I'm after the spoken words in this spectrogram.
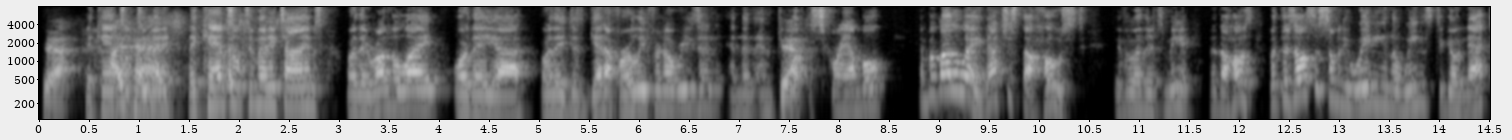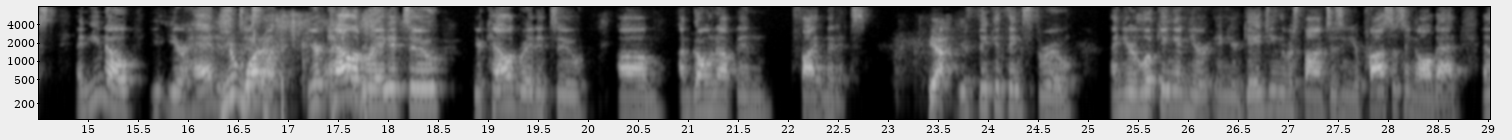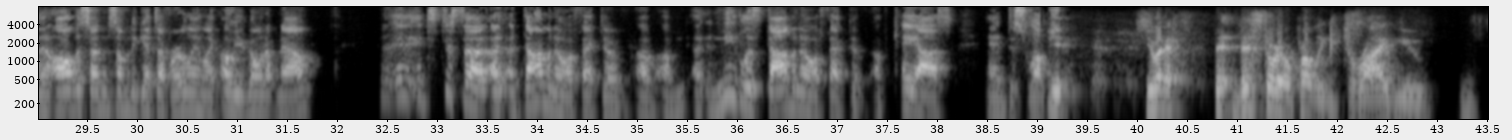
yeah. They cancel too many they cancel too many times or they run the light or they uh, or they just get up early for no reason and then and people yeah. have to scramble. And but by the way not just the host if whether it's me or the host but there's also somebody waiting in the wings to go next. And you know your head is you're just like, you're calibrated to you're calibrated to um, I'm going up in five minutes. Yeah, you're thinking things through, and you're looking and you're and you're gauging the responses and you're processing all that, and then all of a sudden somebody gets up early and like, oh, you're going up now. It's just a, a domino effect of, of, of, a needless domino effect of, of chaos and disruption. You, you want to? This story will probably drive you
